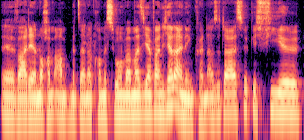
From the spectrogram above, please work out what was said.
äh, war der noch im Amt mit seiner Kommission, weil man sich einfach nicht hat einigen können. Also da ist wirklich viel,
